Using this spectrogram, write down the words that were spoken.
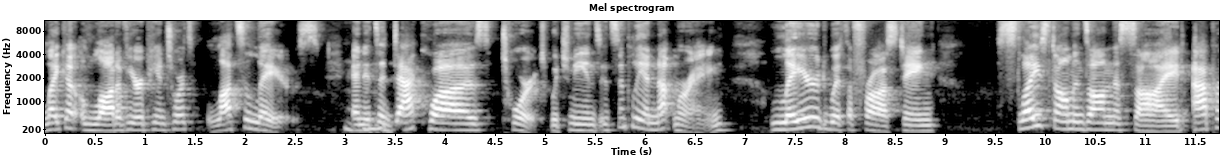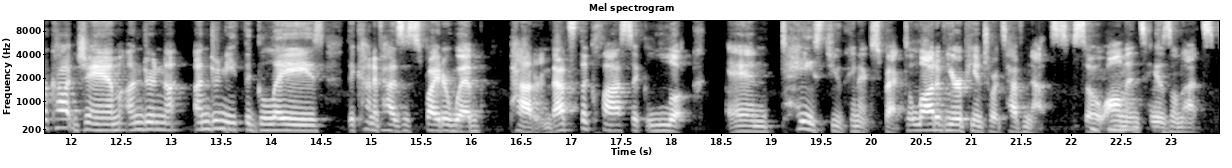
like a, a lot of European tortes, lots of layers. Mm-hmm. And it's a mm-hmm. dacquoise torte, which means it's simply a nut meringue layered with a frosting, sliced almonds on the side, apricot jam under, underneath the glaze that kind of has a spider web pattern. That's the classic look and taste you can expect. A lot of European tortes have nuts, so mm-hmm. almonds, hazelnuts,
